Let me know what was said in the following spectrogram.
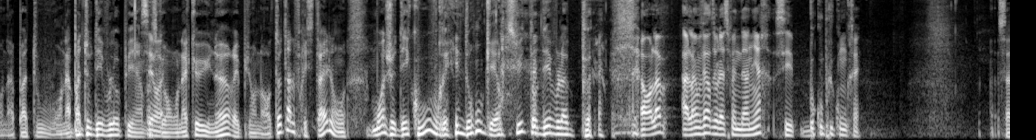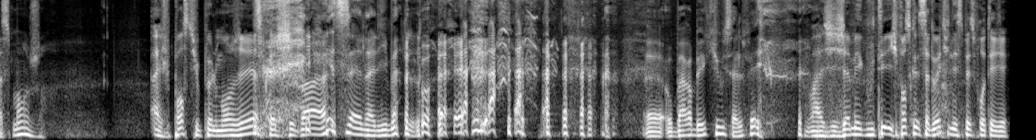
On n'a pas tout, on n'a pas tout développé hein, parce qu'on n'a qu'une heure et puis on est en total freestyle. On- moi, je découvre et donc et ensuite on développe. Alors là, à l'inverse de la semaine dernière, c'est beaucoup plus concret. Ça se mange. Ah, je pense que tu peux le manger. Après, je sais pas. c'est un animal. Euh, au barbecue, ça le fait. Ouais, j'ai jamais goûté. Je pense que ça doit être une espèce protégée.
